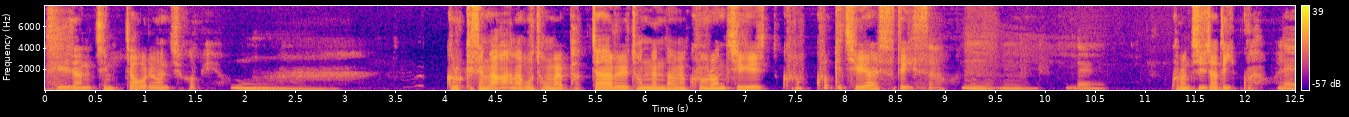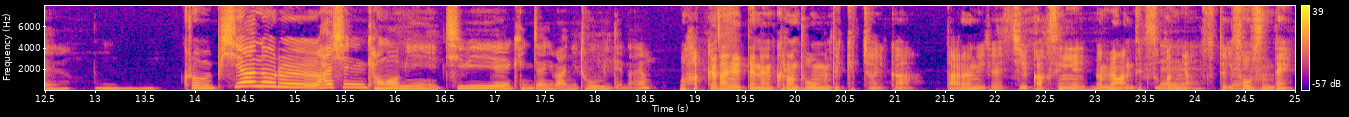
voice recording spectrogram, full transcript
지휘자는 진짜 어려운 직업이에요. 음. 그렇게 생각 안 하고 정말 박자를 젓는다면 그런 지휘 그러, 그렇게 지휘할 수도 있어요. 음, 음. 네. 그런 지휘자도 있고요. 네. 음. 그러면 피아노를 하신 경험이 지휘에 굉장히 많이 도움이 되나요? 뭐 학교 다닐 때는 그런 도움은 됐겠죠. 그러니까 다른 이제 지휘과 학생이 몇 명 안 됐었거든요. 네. 되게 네. 소수인데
